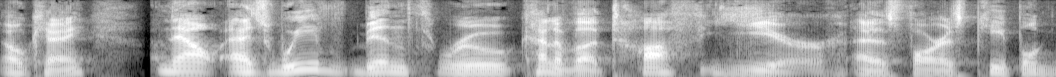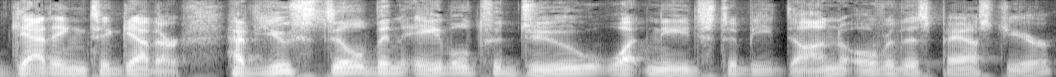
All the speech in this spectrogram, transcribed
Okay now, as we've been through kind of a tough year as far as people getting together, have you still been able to do what needs to be done over this past year?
